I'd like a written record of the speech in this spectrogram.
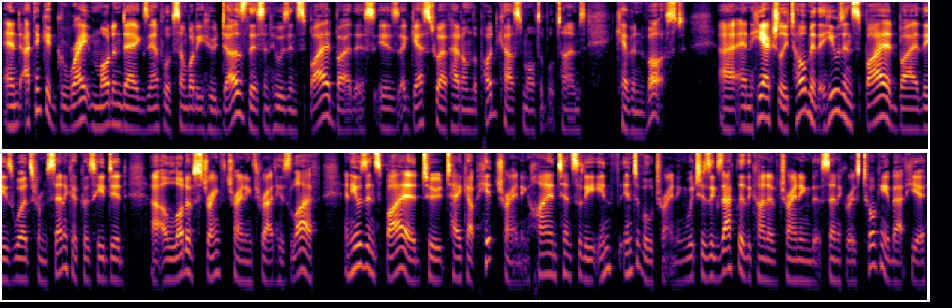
And I think a great modern day example of somebody who does this and who is inspired by this is a guest who I've had on the podcast multiple times, Kevin Vost. Uh, and he actually told me that he was inspired by these words from Seneca because he did uh, a lot of strength training throughout his life. And he was inspired to take up HIT training, high intensity in- interval training, which is exactly the kind of training that Seneca is talking about here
